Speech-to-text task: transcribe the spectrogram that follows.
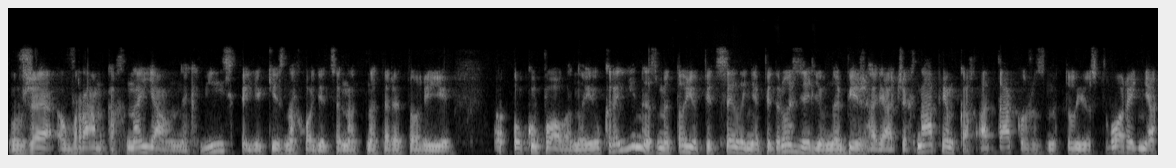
вже в рамках наявних військ, які знаходяться на, на території е, окупованої України з метою підсилення підрозділів на більш гарячих напрямках, а також з метою створення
